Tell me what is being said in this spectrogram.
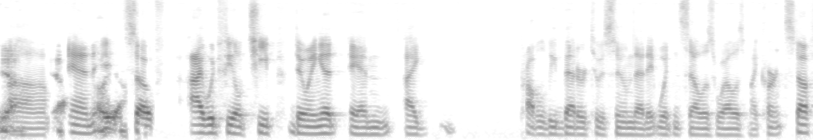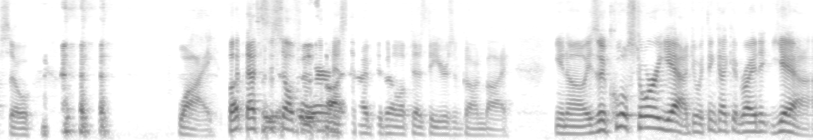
Yeah. Um, yeah. And oh, yeah. so I would feel cheap doing it. And I probably better to assume that it wouldn't sell as well as my current stuff. So why? But that's so, the yeah, self awareness that I've developed as the years have gone by. You know, is it a cool story? Yeah. Do I think I could write it? Yeah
